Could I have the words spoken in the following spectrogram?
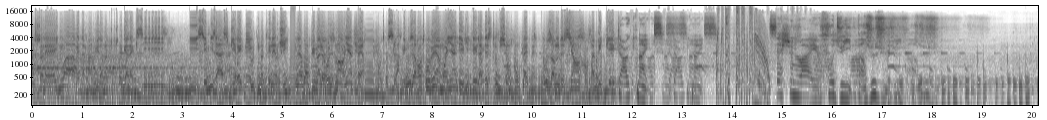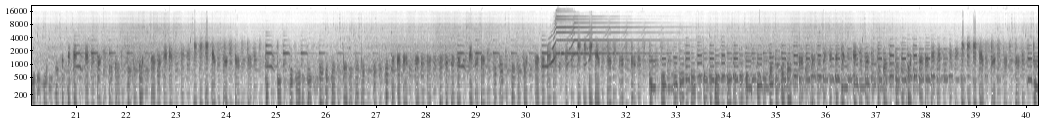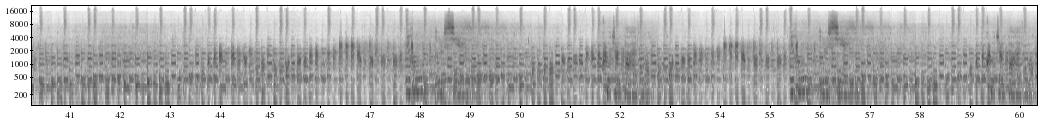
un soleil noir est apparu dans notre galaxie et s'est mis à aspirer toute notre énergie. Nous n'avons pu malheureusement rien faire contre cela. Et nous avons trouvé un moyen d'éviter la destruction complète. Nos hommes de science ont fabriqué. Dark Knight. Session live produit par Juju. That's.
